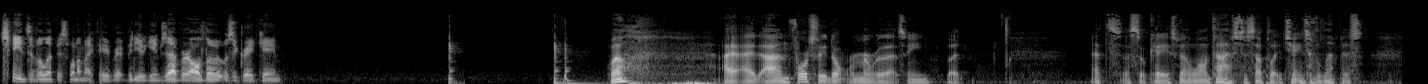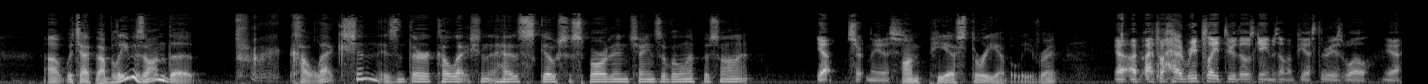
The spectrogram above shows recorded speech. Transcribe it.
Chains of Olympus one of my favorite video games ever, although it was a great game. Well, I, I, I unfortunately don't remember that scene, but that's that's okay. It's been a long time since I played Chains of Olympus, uh, which I, I believe is on the collection. Isn't there a collection that has Ghost of Sparta and Chains of Olympus on it? Yeah, certainly is. On PS3, I believe, right? Yeah, I, I, I replayed through those games on the PS3 as well. Yeah.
